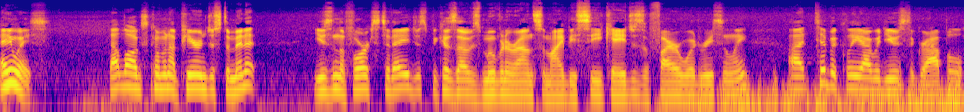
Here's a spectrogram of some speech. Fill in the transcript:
Anyways, that log's coming up here in just a minute. Using the forks today just because I was moving around some IBC cages of firewood recently. Uh, typically I would use the grapple.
